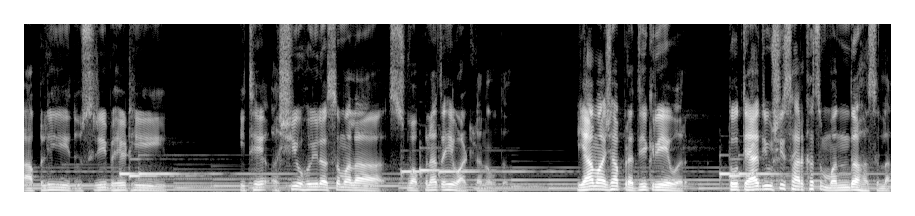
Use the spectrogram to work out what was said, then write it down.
आपली दुसरी भेट ही इथे अशी होईल असं मला स्वप्नातही वाटलं नव्हतं. या माझ्या प्रतिक्रियेवर तो त्या दिवशी सारखंच मंद हसला.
